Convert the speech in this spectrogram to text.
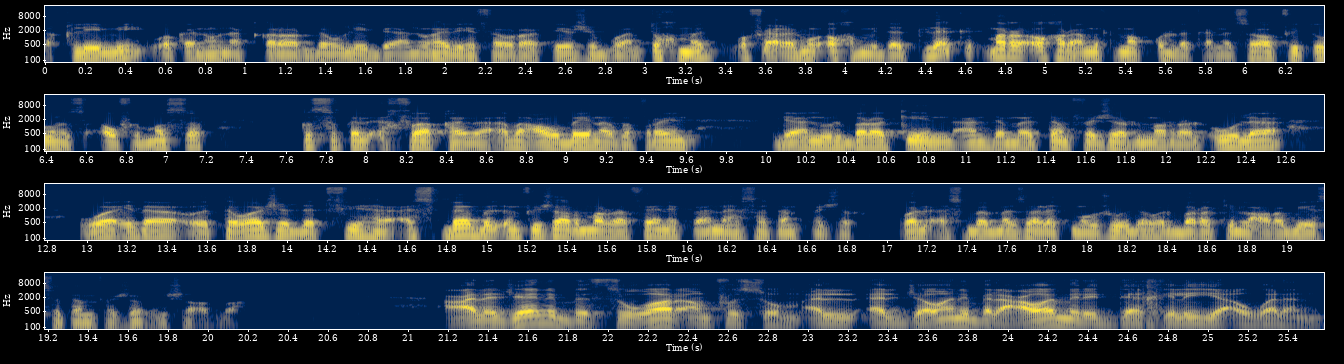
إقليمي وكان هناك قرار دولي بأن هذه الثورات يجب أن تخمد وفعلا أخمدت لكن مرة أخرى مثل ما قلت لك أنا سواء في تونس أو في مصر قصة الإخفاق هذا اضعه بين ظفرين لأنه البراكين عندما تنفجر المرة الأولى وإذا تواجدت فيها أسباب الانفجار مرة ثانية فإنها ستنفجر والأسباب ما زالت موجودة والبراكين العربية ستنفجر إن شاء الله. على جانب الثوار أنفسهم الجوانب العوامل الداخلية اولا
